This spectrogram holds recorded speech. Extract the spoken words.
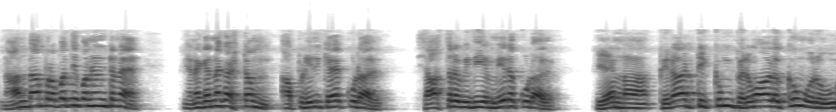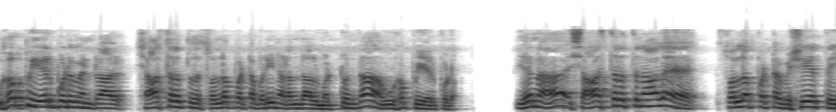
நான் தான் பிரபத்தி பண்ணிட்டேனே எனக்கு என்ன கஷ்டம் அப்படின்னு கேட்கக்கூடாது. சாஸ்திர விதியை மீறக்கூடாது. ஏன்னா பிராட்டிக்கும் பெருமாளுக்கும் ஒரு உகப்பு ஏற்படும் என்றால் சாஸ்திரத்துல சொல்லப்பட்டபடி நடந்தால் மட்டும்தான் உகப்பு ஏற்படும். ஏன்னா சாஸ்திரத்தினால சொல்லப்பட்ட விஷயத்தை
